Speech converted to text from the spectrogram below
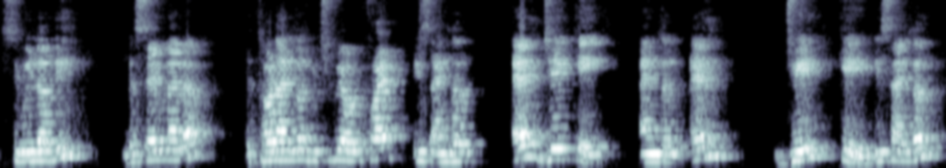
similarly in the same manner the third angle which we have to find is angle LJK, angle LJK, this angle,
